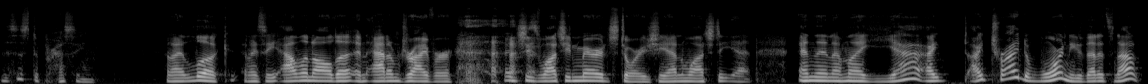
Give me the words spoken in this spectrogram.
"This is depressing," and I look, and I see Alan Alda and Adam Driver, and she's watching Marriage Story. She hadn't watched it yet, and then I'm like, "Yeah, I I tried to warn you that it's not."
